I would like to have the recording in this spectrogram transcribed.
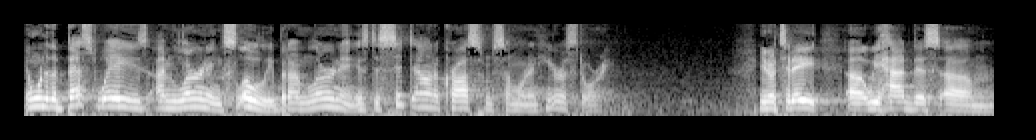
And one of the best ways I'm learning slowly, but I'm learning, is to sit down across from someone and hear a story. You know, today uh, we had this um,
